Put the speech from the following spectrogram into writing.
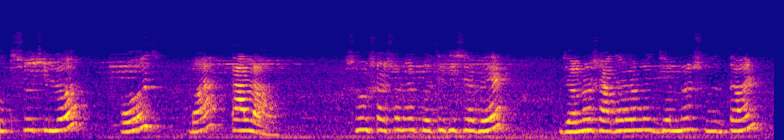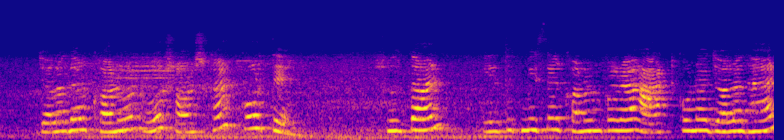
উৎস ছিল হোজ বা তালাও। সুশাসনের প্রতীক হিসাবে জনসাধারণের জন্য সুলতান জলাধার খনন ও সংস্কার করতেন। সুলতান ইলতুৎমিশের খনন করা আটকোনা জলাধার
